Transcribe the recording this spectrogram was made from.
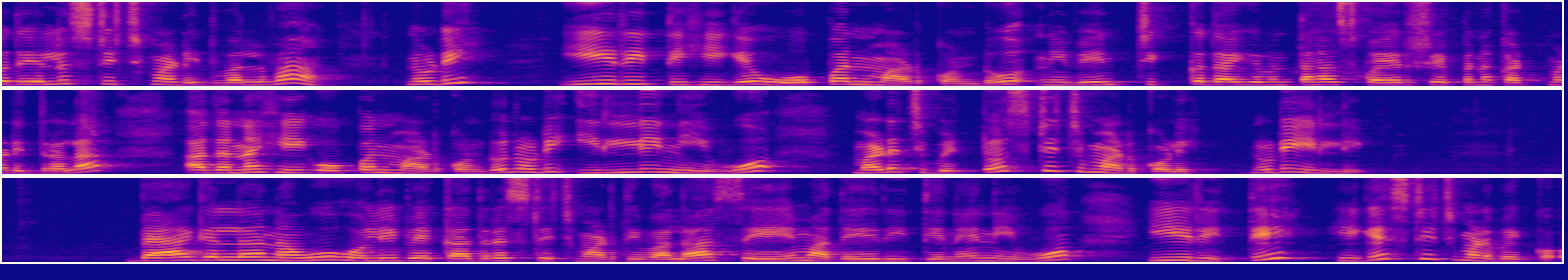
ಬದಿಯಲ್ಲೂ ಸ್ಟಿಚ್ ಮಾಡಿದ್ವಲ್ವಾ? ನೋಡಿ ಈ ರೀತಿ ಹೀಗೆ ಓಪನ್ ಮಾಡಿಕೊಂಡು ನೀವೇನು ಚಿಕ್ಕದಾಗಿರುವಂತಹ ಸ್ಕ್ವೇರ್ ಶೇಪನ್ನು ಕಟ್ ಮಾಡಿದ್ರಲ್ಲ, ಅದನ್ನು ಹೀಗೆ ಓಪನ್ ಮಾಡಿಕೊಂಡು ನೋಡಿ ಇಲ್ಲಿ ನೀವು ಮಡಚಿಬಿಟ್ಟು ಸ್ಟಿಚ್ ಮಾಡ್ಕೊಳ್ಳಿ. ನೋಡಿ ಇಲ್ಲಿ. ಬ್ಯಾಗೆಲ್ಲ ನಾವು ಹೊಲಿಬೇಕಾದ್ರೆ ಸ್ಟಿಚ್ ಮಾಡ್ತೀವಲ್ಲ, ಸೇಮ್ ಅದೇ ರೀತಿಯೇ ನೀವು ಈ ರೀತಿ ಹೀಗೆ ಸ್ಟಿಚ್ ಮಾಡಬೇಕು.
